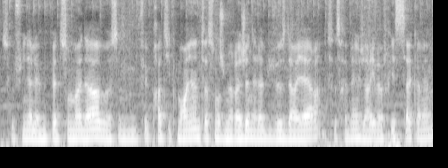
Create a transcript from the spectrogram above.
Parce qu'au final elle me pète son mana, moi, ça me fait pratiquement rien, de toute façon je me régène à la buveuse derrière. Ce serait bien que j'arrive à freeze ça quand même.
